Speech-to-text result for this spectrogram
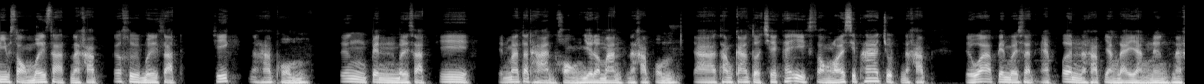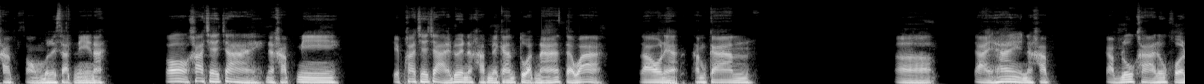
มีสองบริษัทนะครับ ก็คือบริษัทชิกนะครับผมซึ่งเป็นบริษัทที่เป็นมาตรฐานของเยอรมันนะครับ ผมจะทำการตรวจเช็คให้อีก 215 จุดนะครับ หรือว่าเป็นบริษัท Apple นะครับ อย่างใดอย่างหนึ่งนะครับสองบริษัทนี้นะก็ค่าใช้จ่ายนะครับ มีเก็บค่าใช้จ่ายด้วยนะครับ ในการตรวจนะ แต่ว่าเราเนี่ยทำการจ่ายให้นะครับ กับลูกค้าทุกคน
